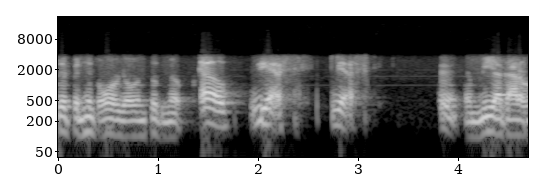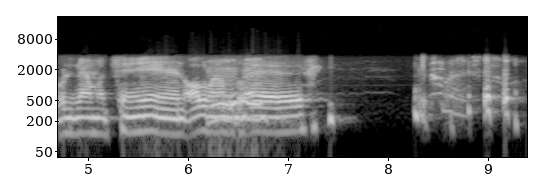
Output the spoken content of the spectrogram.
dipping his Oreo into the milk. Oh, yes, yes. And, and me, I got it running down my chin, all around Mhm. the glass.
